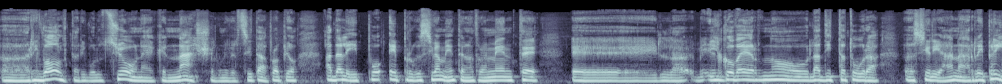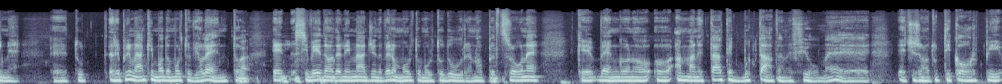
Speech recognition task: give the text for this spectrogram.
eh, rivolta, rivoluzione che nasce all'università proprio ad Aleppo e progressivamente naturalmente eh, il, il, governo, la dittatura eh, siriana reprime eh, tutti reprime anche in modo molto violento Beh. e si vedono delle immagini davvero molto molto dure, no? persone che vengono uh, ammanettate e buttate nel fiume e, e, ci sono tutti i corpi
